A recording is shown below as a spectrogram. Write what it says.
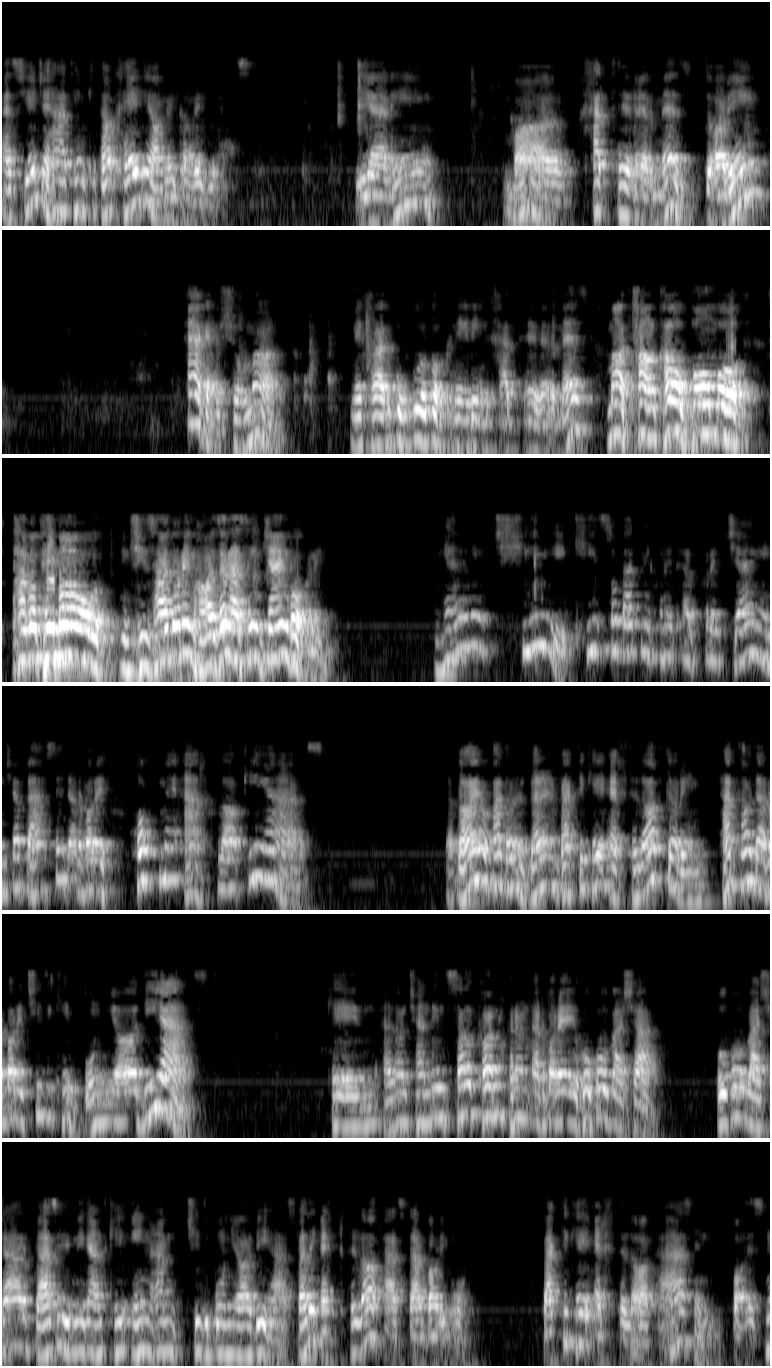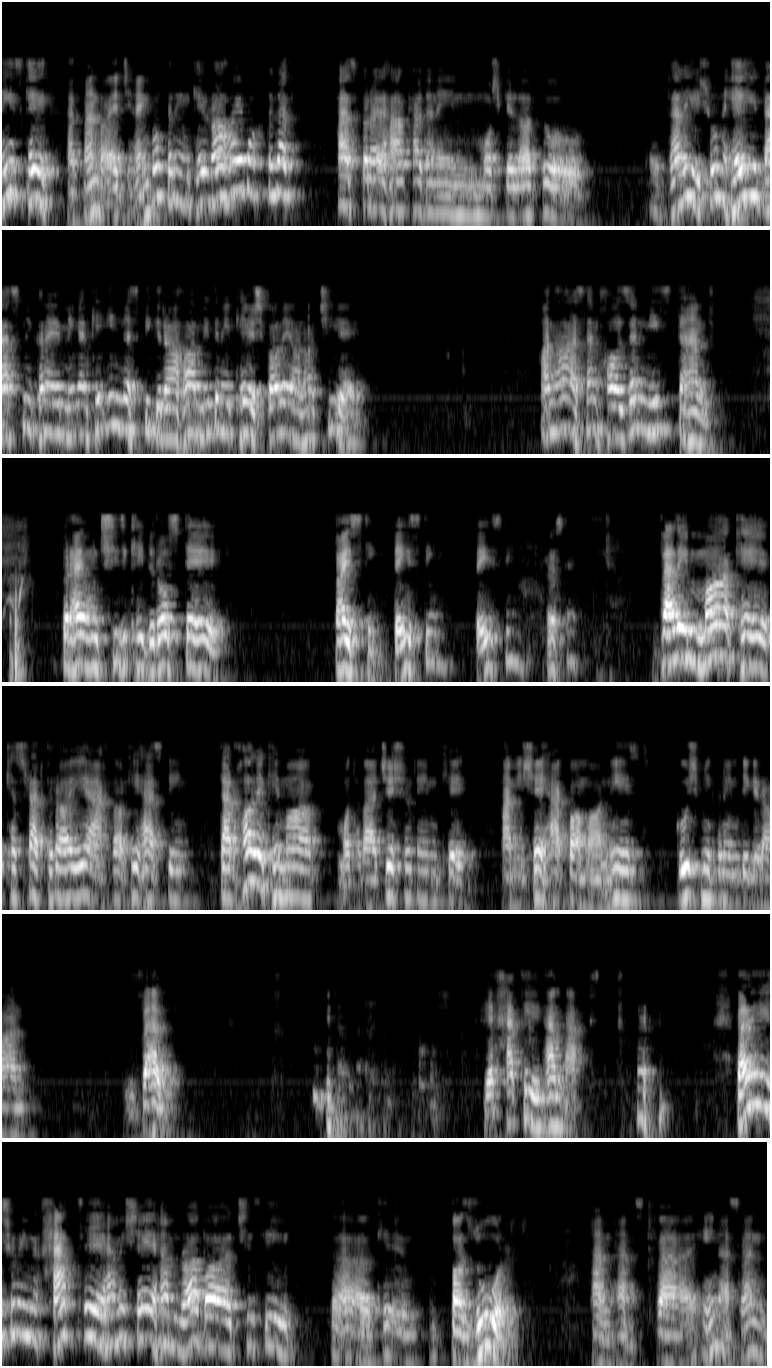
از یه جهت این کتاب خیلی آمریکایی هست یعنی ما خط قرمز داریم. اگر شما می‌خواد عبور بکنید این خط قرمز ما تانکا و بمب و هواپیما و این چیزها داریم حاضر هستیم جنگ بکنیم. یعنی چی؟ کی صحبت می‌کنه درباره جنگ؟ اینجا بحثه درباره حکم اخلاقی است و برای وقتی که اختلاف داریم حتی درباره چیزی که بنیادی است که الان چندین سال کار می‌کنن درباره حقوق بشر. حقوق بشر بعضی میگن که این هم چیز بنیادی هست ولی اختلاف هست درباره اون. وقتی که اختلاف هست این باعث نیست که حتما باید جنگ بکنیم که راه های مختلف هست برای حل کردن این مشکلات و ولی ایشون هی بس می‌کنه میگن که این نسبی گراه ها می‌دونید که اشکال آنها چیه؟ آنها اصلا حاضر نیستند برای اون چیزی که درسته بایستیم. بیستیم. بیستیم. درسته؟ ولی ما که کسرتگرایی اخلاقی هستیم در حالی که ما متوجه شدیم که همیشه حق با ما نیست گوش می‌کنیم دیگران ولی یک خطی هم هست. برای ایشون این خط همیشه همراه با چیزی که با زور هم هست. و این اصلا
